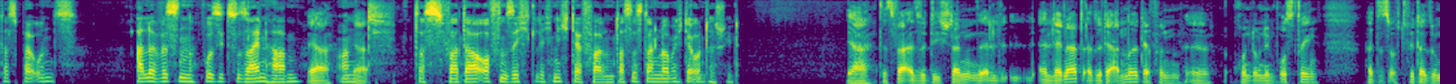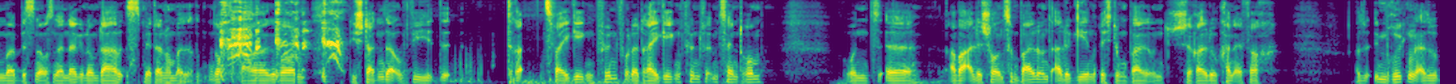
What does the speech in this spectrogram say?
dass bei uns alle wissen, wo sie zu sein haben. Ja. Und ja. das war da offensichtlich nicht der Fall. Und das ist dann, glaube ich, der Unterschied. Ja, das war also die standen, äh, Lennart, also der andere, der von äh, rund um den Brustring, hat es auf Twitter so mal ein bisschen auseinandergenommen. Da ist mir dann nochmal noch klarer geworden. Die standen da irgendwie drei, zwei gegen fünf oder drei gegen fünf im Zentrum. Und äh, aber alle schauen zum Ball und alle gehen Richtung Ball. Und Geraldo kann einfach, also im Rücken, also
